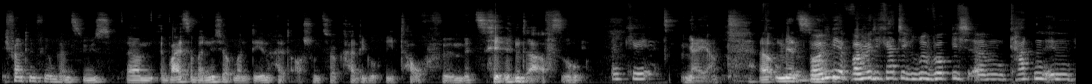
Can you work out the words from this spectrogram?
Ich fand den Film ganz süß. Ähm, weiß aber nicht, ob man den halt auch schon zur Kategorie Tauchfilm mitzählen darf. So. Okay. Naja. Äh, um jetzt Wollen wir, wollen wir die Kategorie wirklich ähm, cutten in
